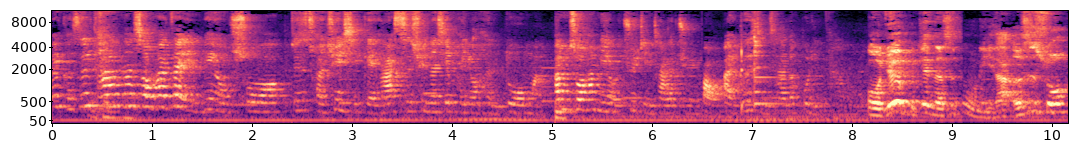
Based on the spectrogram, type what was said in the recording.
哎，可是他那时候他在影片有说，就是传讯息给他。失去那些朋友很多嘛？他们说他没有去警察局报案，可是警察都不理他们。我觉得不见得是不理他，而是说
